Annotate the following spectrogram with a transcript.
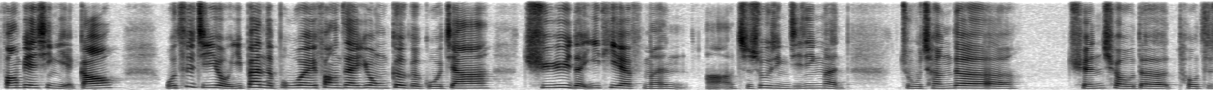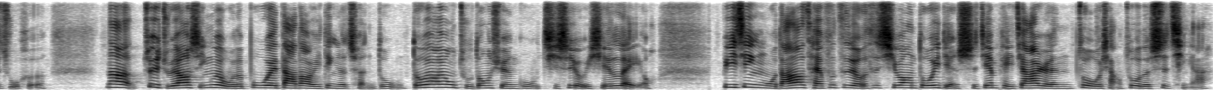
方便性也高。我自己有一半的部位放在用各个国家区域的 ETF 们啊，指数型基金们组成的全球的投资组合。那最主要是因为我的部位大到一定的程度，都要用主动选股，其实有一些累哦。毕竟我达到财富自由是希望多一点时间陪家人，做我想做的事情啊。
